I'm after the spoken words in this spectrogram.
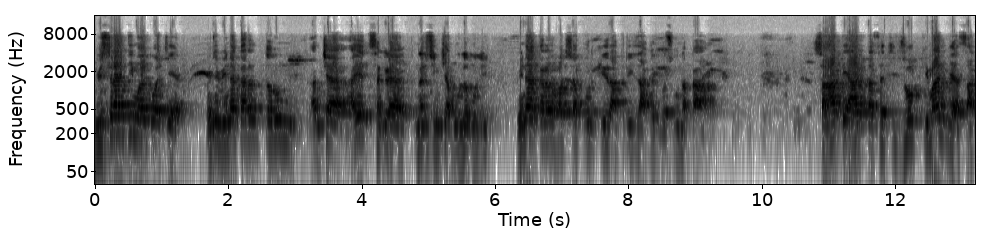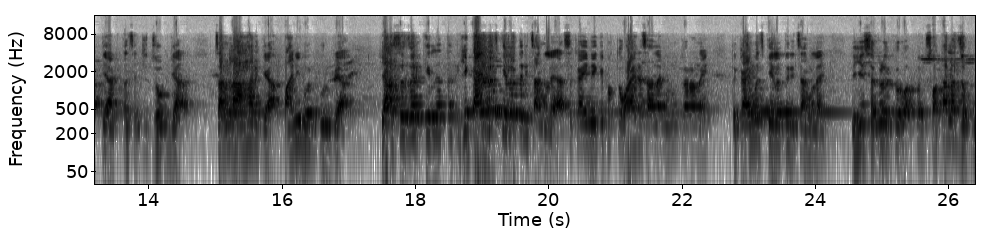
विश्रांती महत्वाची आहे. म्हणजे विनाकारण तरुण आमच्या आहेत सगळ्या नर्सिंगच्या मुलं मुली विनाकारण व्हॉट्सअपवरती रात्री जागत बसू नका. सहा ते आठ तासाची झोप किमान घ्या. सात ते आठ तासाची झोप घ्या. चांगला आहार घ्या. पाणी भरपूर प्या. हे असं जर केलं तर हे कायमच केलं तरी चांगलं आहे. असं काही नाही की फक्त व्हायरस आलाय म्हणून करा नाही तर कायमच केलं तरी चांगलं आहे. तर हे सगळं करू आपण स्वतःला जपू.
